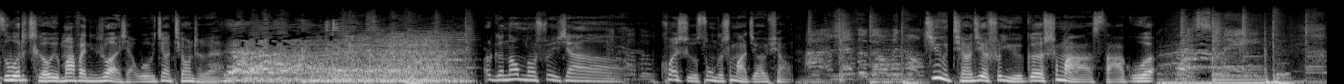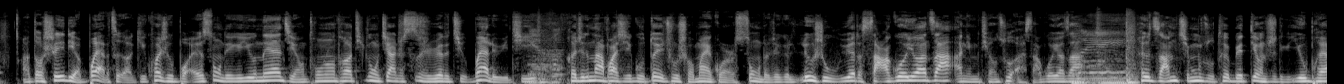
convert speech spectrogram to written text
是我的车，我有麻烦你让一下，我进停车呀。”二哥能不能说一下？快手送的什么奖品？就听见说有一个什么砂锅。啊，到十一点半的时候给快手宝爷送的一个由南京同仁堂提供价值四十元的酒伴铝提和这个纳帕西谷对处烧麦馆送的这个六十五元的砂锅羊杂啊，你们听错啊，砂锅羊杂，还有咱们节目组特别定制的一个 U 盘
